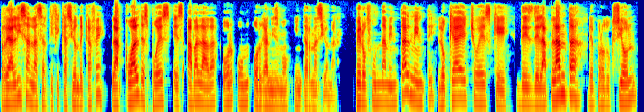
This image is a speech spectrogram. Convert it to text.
realizan la certificación de café, la cual después es avalada por un organismo internacional pero fundamentalmente lo que ha hecho es que desde la planta de producción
